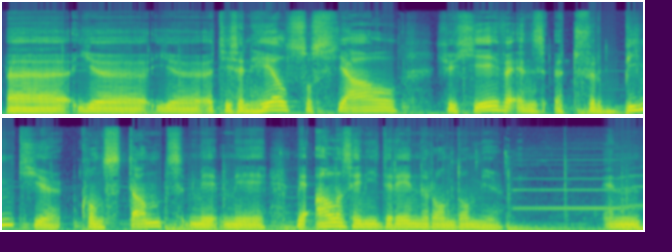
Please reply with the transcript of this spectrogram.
Uh, je, je, het is een heel sociaal gegeven en het verbindt je constant met, met, met alles en iedereen rondom je. En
